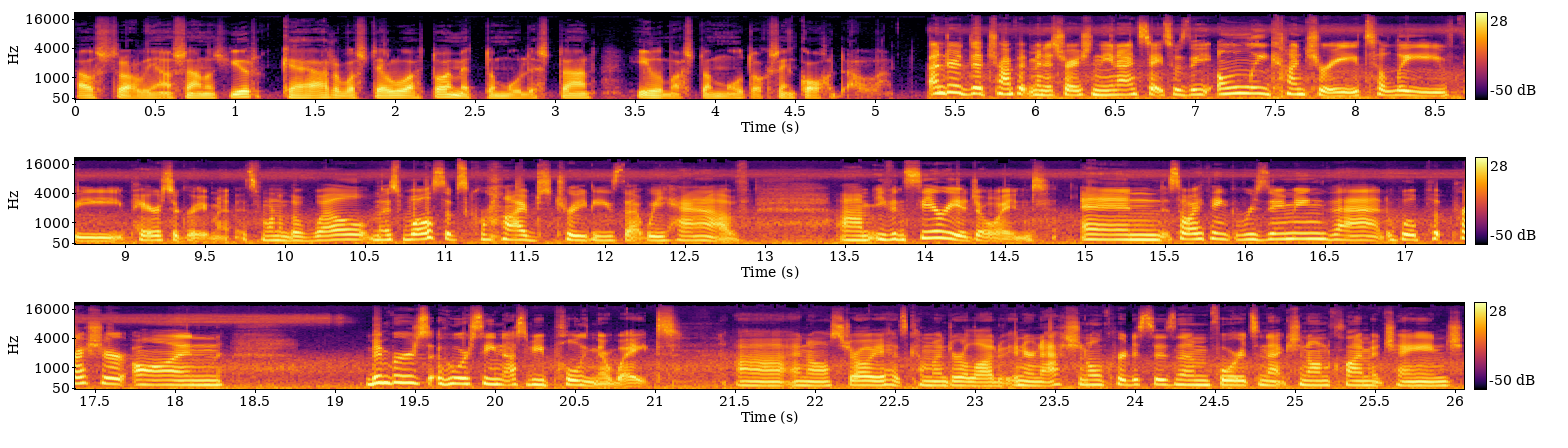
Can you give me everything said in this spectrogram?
Australia on saanut jyrkkää arvostelua toimettomuudestaan ilmastonmuutoksen kohdalla. Under the Trump administration, the United States was the only country to leave the Paris Agreement. It's one of the well, most well subscribed treaties that we have. Um, even Syria joined. And so I think resuming that will put pressure on members who are seen not to be pulling their weight. Uh, and Australia has come under a lot of international criticism for its inaction on climate change.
